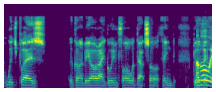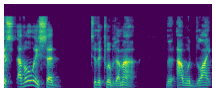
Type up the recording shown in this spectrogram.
which players are going to be all right going forward, that sort of thing. Do I've always I've always said to the clubs I'm at that I would like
